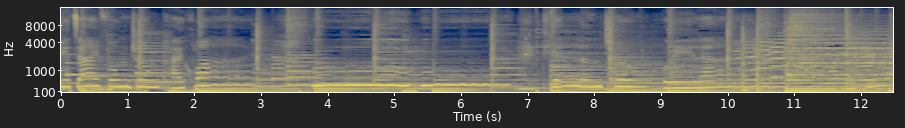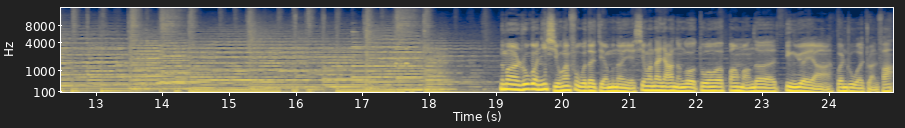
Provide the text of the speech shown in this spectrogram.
也在风中徘徊，呜，天冷就回来。那么，如果你喜欢复古的节目呢，也希望大家能够多帮忙的订阅呀、关注我、转发。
